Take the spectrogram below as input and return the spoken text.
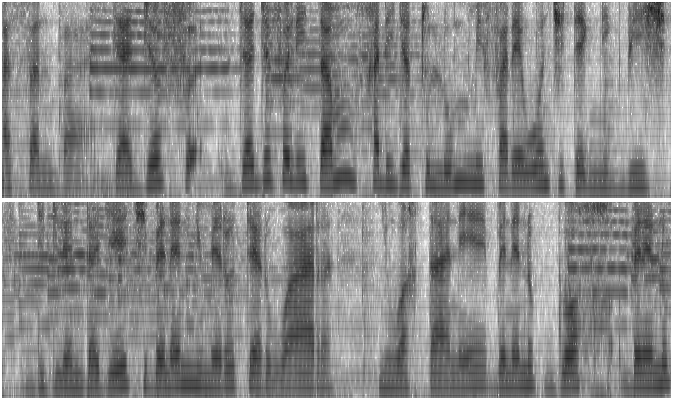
Assane Ba jaajëf jaajëfal itam Khadijatu Lum mi fare woon ci technique bi dig leen daje ci beneen numéro terroir. Ñu waxtaanee beneenub gox beneenub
